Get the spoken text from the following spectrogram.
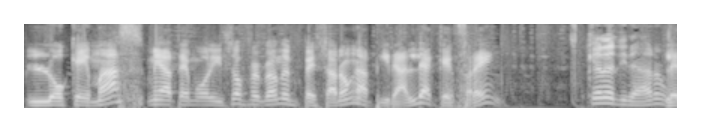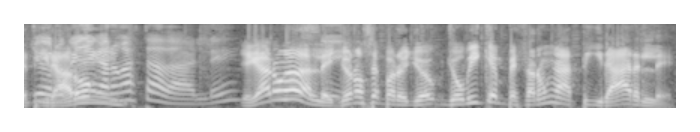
lo que más me atemorizó fue cuando empezaron a tirarle a Kefren. ¿Qué le tiraron? Le Yo creo que tiraron. llegaron hasta darle. Llegaron a darle, Sí. yo no sé, pero yo, yo vi que empezaron a tirarle.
